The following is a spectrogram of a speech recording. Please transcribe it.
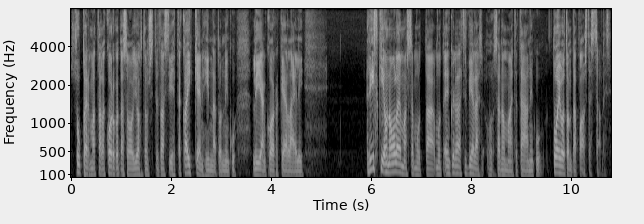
supermatala korkotaso on johtanut sitten taas siihen, että kaikkien hinnat on niin kuin liian korkealla. Eli riski on olemassa, mutta, mutta en kyllä lähtisi vielä sanomaan, että tämä on niin kuin toivoton tapaus tässä olisi.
